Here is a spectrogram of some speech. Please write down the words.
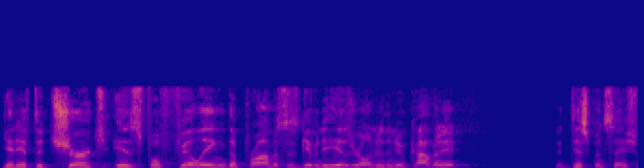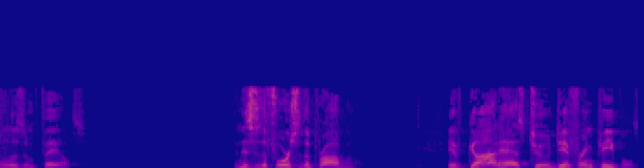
Yet, if the church is fulfilling the promises given to Israel under the new covenant, then dispensationalism fails. And this is the force of the problem. If God has two differing peoples,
